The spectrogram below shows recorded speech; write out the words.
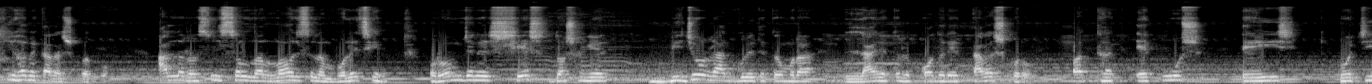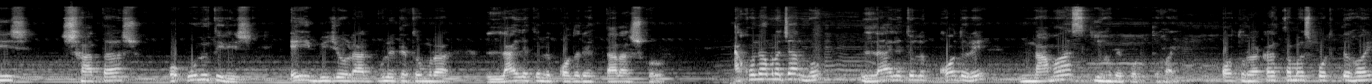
কীভাবে তালাশ করব? আল্লাহ রসুল সাল্লাম বলেছেন, রমজানের শেষ দশকের বিজোর রাতগুলিতে তোমরা লাইলাতুল কদরের তালাশ করো। অর্থাৎ একুশ, তেইশ, পঁচিশ, সাতাশ ও উনতিরিশ এই বিজয় রাতগুলিতে তোমরা লাইলাতুল কদরে তালাশ করো। এখন আমরা জানব লাইলাতুল কদরে নামাজ কীভাবে পড়তে হয়? কত রাকাত নামাজ পড়তে হয়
